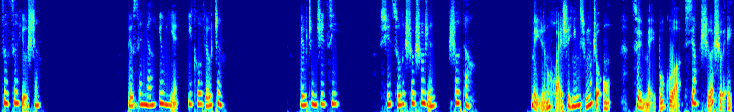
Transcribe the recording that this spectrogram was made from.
啧啧有声。柳三娘用眼一勾刘正，刘正之机，学足了说书人，说道：“美人怀是英雄种，最美不过香蛇水。”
